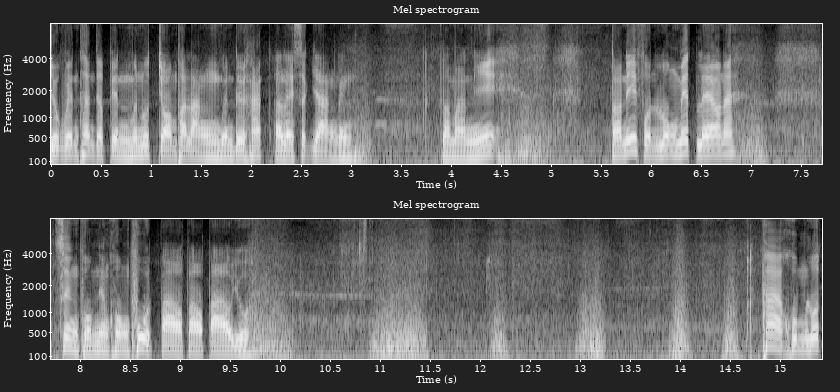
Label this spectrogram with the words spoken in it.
ยกเว้นท่านจะเป็นมนุษย์จอมพลังเหมือนเดอะฮักอะไรสักอย่างหนึ่ง ประมาณนี้ ตอนนี้ฝนลงเม็ดแล้วนะ ซึ่งผมยังคงพูดเปล่าเปล่าเปล่าอยู่ ผ้าคลุมรถ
